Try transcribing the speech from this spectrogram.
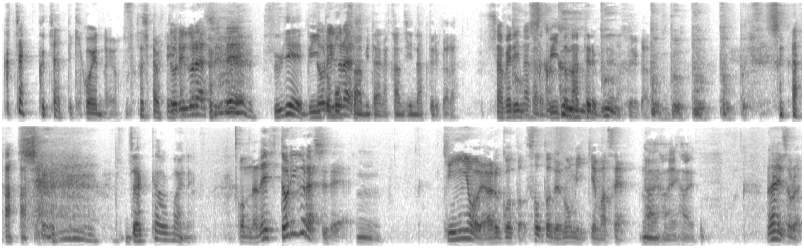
くちゃくちゃって聞こえんのよ。その喋り一人暮らしですげえビートボクサーみたいな感じになってるから。喋りながらビートなってるみたいになってるから。ブンブンブンブンブンシャー若干うまいねこんなね一人暮らしでうん金曜やること外で飲み行けませんはいはいはい何それ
